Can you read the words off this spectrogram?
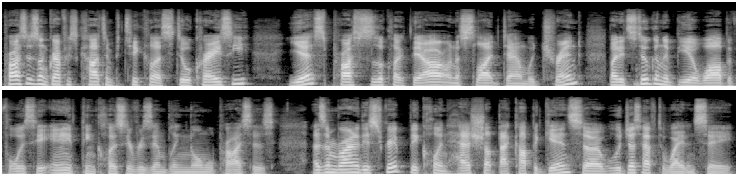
Prices on graphics cards in particular are still crazy. Yes, prices look like they are on a slight downward trend, but it's still going to be a while before we see anything closely resembling normal prices. As I'm writing this script, Bitcoin has shot back up again, so we'll just have to wait and see.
